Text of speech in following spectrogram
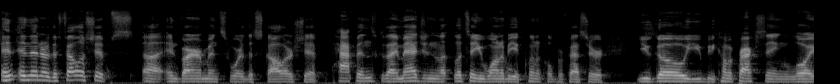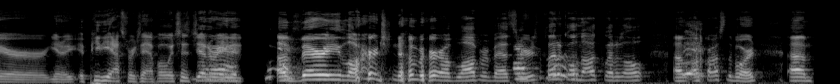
And, and then are the fellowships uh, environments where the scholarship happens? Because I imagine, let, us say you want to be a clinical professor, you go, you become a practicing lawyer, you know, a PDS, for example, which has generated yeah. yes. a very large number of law professors, Absolutely. clinical, not clinical, um, across the board. Um,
